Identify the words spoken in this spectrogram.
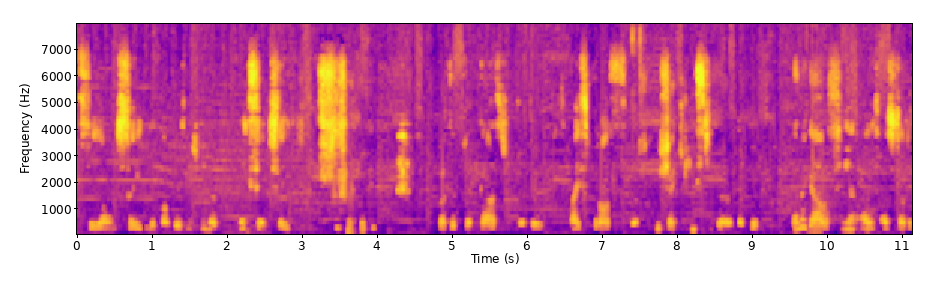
Sei onde sairia, talvez nos Vingadores. Nem sei onde sairia. Quarteto Fantástico, talvez mais próximo do checklist da, da coisa. É legal, assim, a, a história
